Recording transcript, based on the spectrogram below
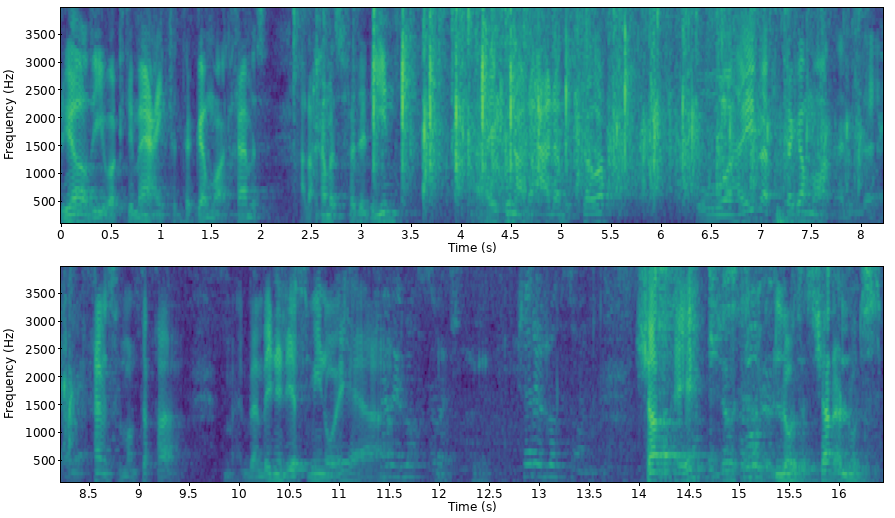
رياضي واجتماعي في التجمع الخامس على خمس فدادين. هيكون على أعلى مستوى. وهيبقى في التجمع ال- الخامس في المنطقة ما بين الياسمين وإيه؟ شارع اللوتس يا باشا. شارع اللوتس. شرق إيه؟ اللوتس. شرق اللوتس.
